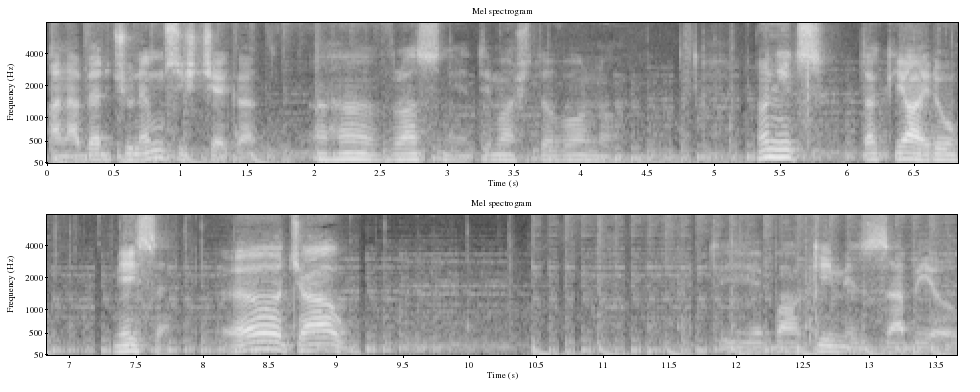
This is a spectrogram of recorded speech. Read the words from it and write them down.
a na Verču nemusíš čekat. Aha, vlastně, ty máš to volno. No nic, tak já jdu. Měj se. Jo, čau. Ty jebáky mě zabijou.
